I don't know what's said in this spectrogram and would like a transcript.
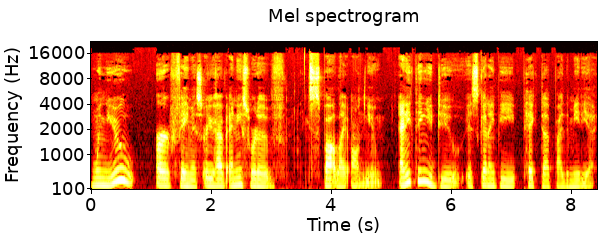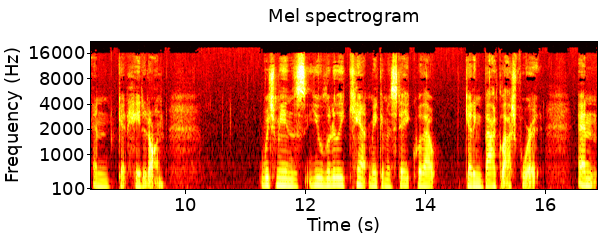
when you are famous or you have any sort of spotlight on you. Anything you do is going to be picked up by the media and get hated on, which means you literally can't make a mistake without getting backlash for it. And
